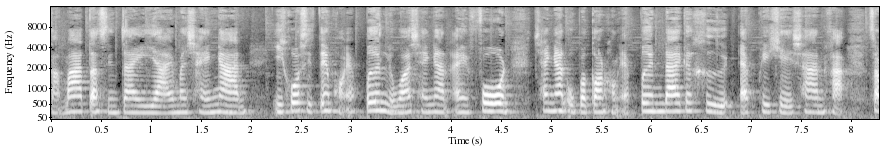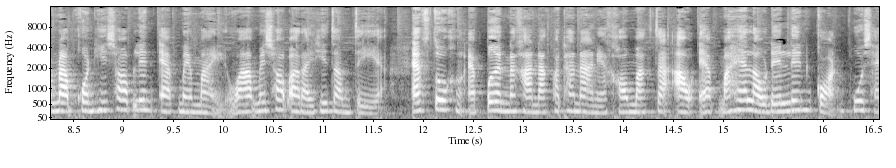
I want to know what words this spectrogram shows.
สามารถตัดสินใจย้ายมาใช้งาน Ecosystem ของ Apple หรือว่าใช้งาน iPhone ใช้งานอุปกรณ์ของ Apple ได้ก็คือแอปพลิเคชันค่ะสำหรับคนที่ชอบเล่นแอปใหม่ๆ หรือว่าไม่ชอบอะไรที่จำเจ App Store ของ Apple นะคะ นักพัฒนาเนี่ยเขามักจะเอาแอปมาให้เราได้เล่นก่อนผู้ใช้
